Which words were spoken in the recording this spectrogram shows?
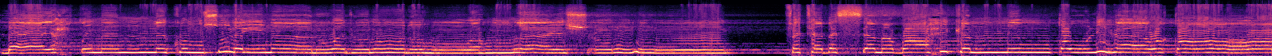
لا يحطمنكم سليمان وجنوده وهم لا يشعرون. فتبسم ضاحكا من قولها وقال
